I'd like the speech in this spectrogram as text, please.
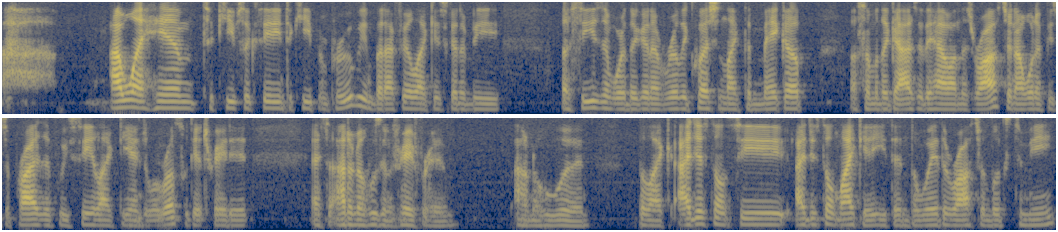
I want him to keep succeeding, to keep improving, but I feel like it's going to be a season where they're going to really question like the makeup of some of the guys that they have on this roster, and I wouldn't be surprised if we see like D'Angelo Russell get traded. And so I don't know who's going to trade for him. I don't know who would, but like I just don't see, I just don't like it, Ethan. The way the roster looks to me,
